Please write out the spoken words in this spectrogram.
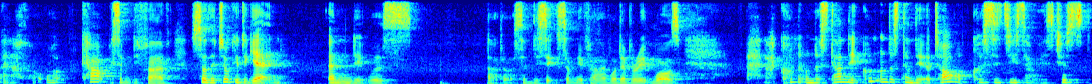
And I thought, what? Can't be 75. So they took it again, and it was, I don't know, 76, 75, whatever it was. And I couldn't understand it, couldn't understand it at all, because it's, just- it's just,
